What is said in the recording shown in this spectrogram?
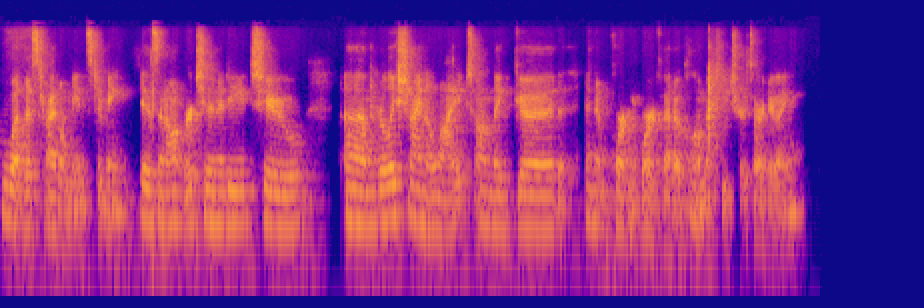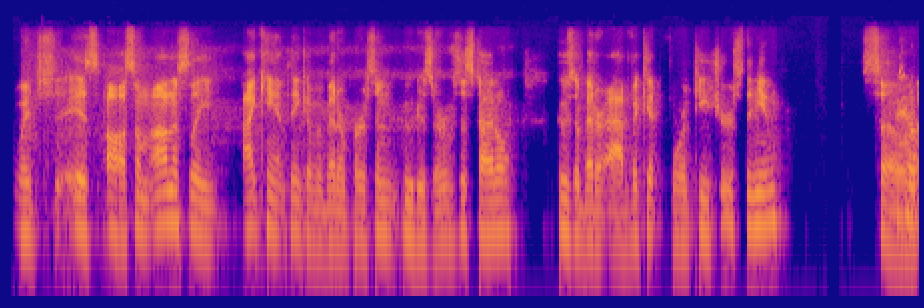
what this title means to me is an opportunity to um, really shine a light on the good and important work that Oklahoma teachers are doing. Which is awesome. Honestly, I can't think of a better person who deserves this title, who's a better advocate for teachers than you. So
